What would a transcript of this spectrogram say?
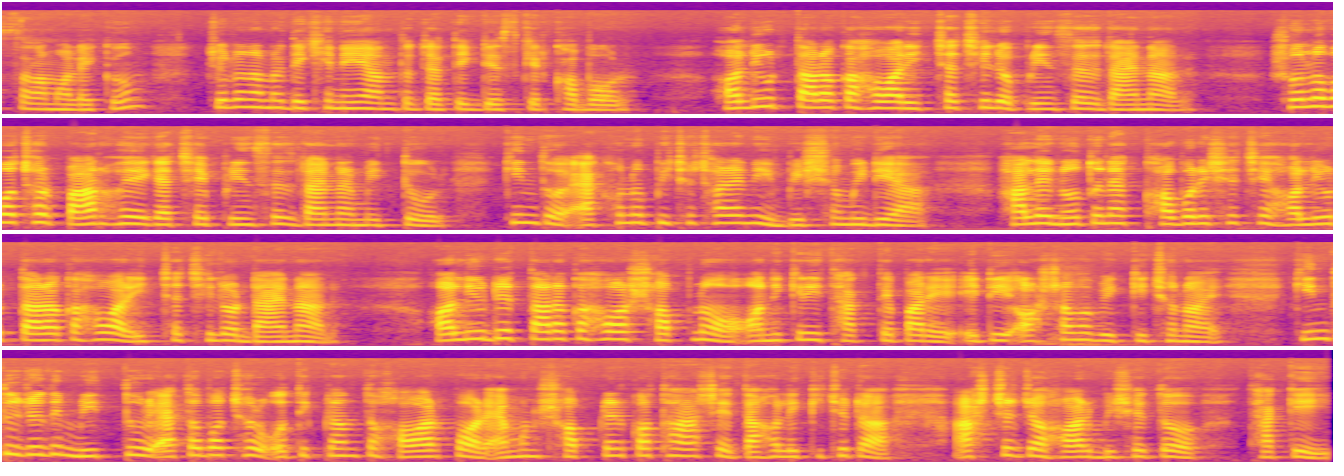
আসসালামু আলাইকুম। চলুন আমরা দেখে নিই আন্তর্জাতিক ডেস্কের খবর। হলিউড তারকা হওয়ার ইচ্ছা ছিল প্রিন্সেস ডায়নার। ষোলো বছর পার হয়ে গেছে প্রিন্সেস ডায়নার মৃত্যুর, কিন্তু এখনও পিছু ছাড়েনি বিশ্ব মিডিয়া। হালে নতুন এক খবর এসেছে, হলিউড তারকা হওয়ার ইচ্ছা ছিল ডায়নার। হলিউডের তারকা হওয়ার স্বপ্ন অনেকেরই থাকতে পারে, এটি অস্বাভাবিক কিছু নয়। কিন্তু যদি মৃত্যুর এত বছর অতিক্রান্ত হওয়ার পর এমন স্বপ্নের কথা আসে, তাহলে কিছুটা আশ্চর্য হওয়ার বিষয় তো থাকেই।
